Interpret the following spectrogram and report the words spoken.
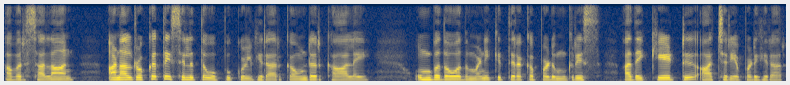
அவர் சலான் ஆனால் ரொக்கத்தை செலுத்த ஒப்புக்கொள்கிறார் கவுண்டர் காலை. ஒன்பதாவது மணிக்கு திறக்கப்படும் கிறிஸ் அதை கேட்டு ஆச்சரியப்படுகிறார்.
